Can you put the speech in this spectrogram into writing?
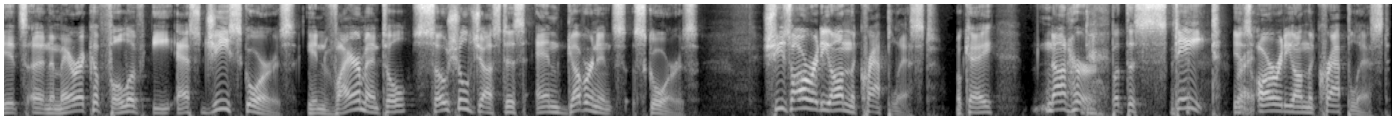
it's an America full of ESG scores, environmental, social justice, and governance scores. She's already on the crap list, okay? Not her, but the state is already on the crap list.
